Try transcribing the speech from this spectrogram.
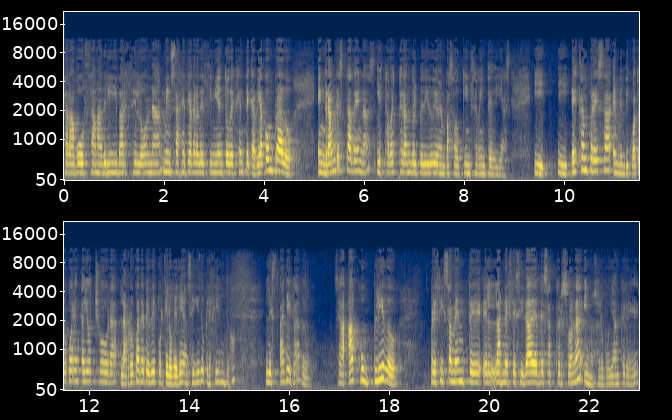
Zaragoza, Madrid, Barcelona, mensajes de agradecimiento de gente que había comprado en grandes cadenas y estaba esperando el pedido y habían pasado 15, 20 días. Y, esta empresa en 24, 48 horas, la ropa de bebé, porque los bebés han seguido creciendo, les ha llegado. O sea, ha cumplido precisamente las necesidades de esas personas y no se lo podían creer.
